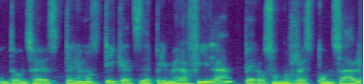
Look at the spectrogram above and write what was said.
Entonces, tenemos tickets de primera fila, pero somos responsables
